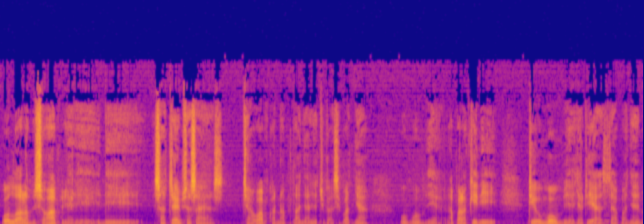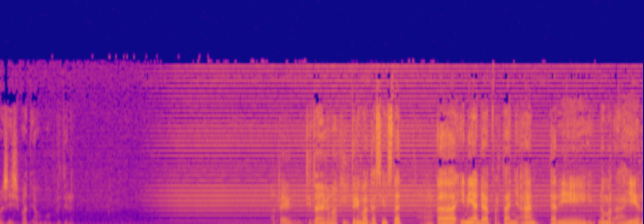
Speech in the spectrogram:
Wallah alam jawab jadi ini saja yang bisa saya jawab karena pertanyaannya juga sifatnya umum ya apalagi ini di umum ya jadi ya jawabannya masih sifatnya umum gitu. Ada yang ditanyakan lagi? Terima kasih Ustaz. Uh, ini ada pertanyaan dari nomor akhir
